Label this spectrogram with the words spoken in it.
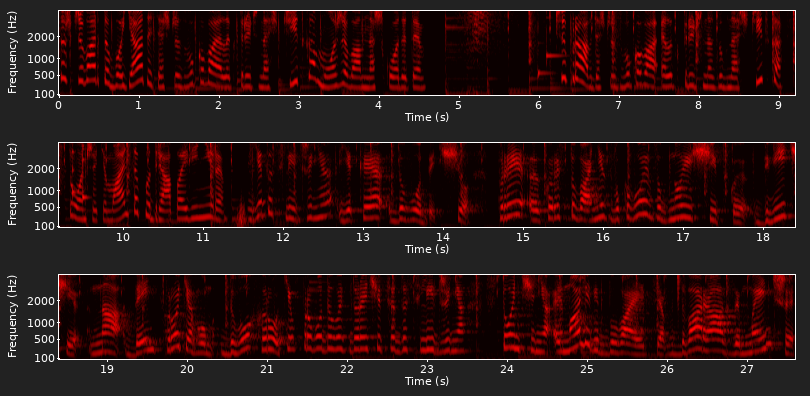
Тож чи варто боятися, що звукова електрична щітка може вам нашкодити? Чи правда, що звукова електрична зубна щітка стончить емаль та подряпає вініри? Є дослідження, яке доводить, що при е, користуванні звуковою зубною щіткою двічі на день протягом двох років проводилось, до речі, це дослідження. Стончення емалі відбувається в два рази менше,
